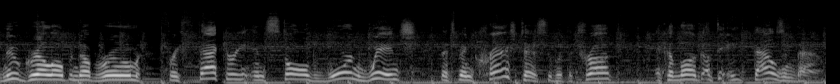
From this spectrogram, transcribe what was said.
new grill opened up room for a factory installed Warn winch that's been crash tested with the truck and can lug up to 8,000 pounds.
